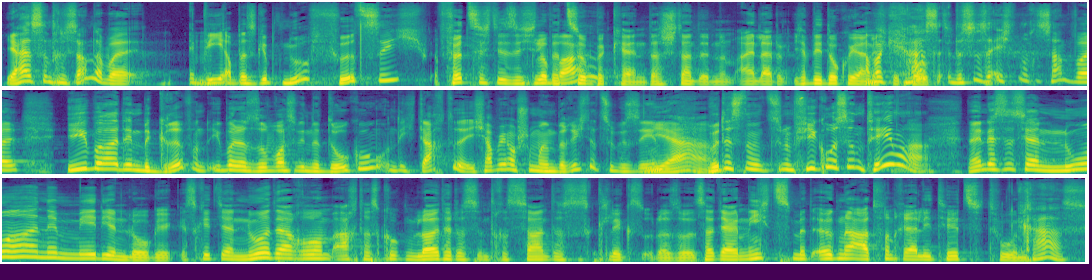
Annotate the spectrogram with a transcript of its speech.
Ja, ist interessant, aber Wie, aber es gibt nur 40? 40, die sich Global? dazu bekennen. Das stand in einer Einleitung. Ich habe die Doku ja Aber nicht krass, geguckt. das ist echt interessant, weil über den Begriff und über sowas wie eine Doku, und ich dachte, ich habe ja auch schon mal einen Bericht dazu gesehen, Ja. wird es zu einem viel größeren Thema. Nein, das ist ja nur eine Medienlogik. Es geht ja nur darum, ach, das gucken Leute, das ist interessant, das ist Klicks oder so. Es hat ja nichts mit irgendeiner Art von Realität zu tun. Krass.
